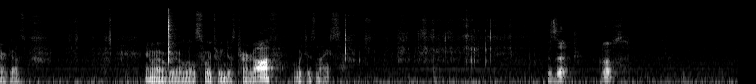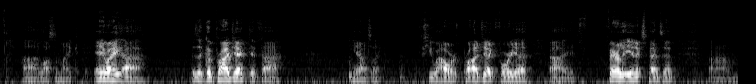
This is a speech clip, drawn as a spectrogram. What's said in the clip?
There it goes. And over a little switch, we can just turn it off, which is nice. This is a, whoops. Uh, I lost the mic. Anyway, uh, a good project. If, uh, you know, it's like a few hours project for you. Uh, it's fairly inexpensive. Um,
